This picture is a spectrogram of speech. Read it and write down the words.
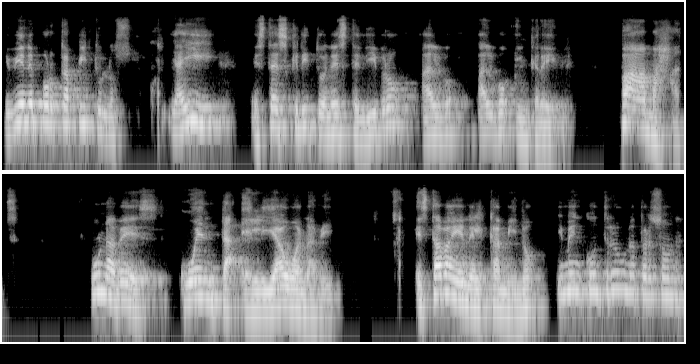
y viene por capítulos. Y ahí está escrito en este libro algo, algo increíble. Pamahat. Una vez cuenta Eliyahu Anabí, estaba en el camino y me encontré una persona.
